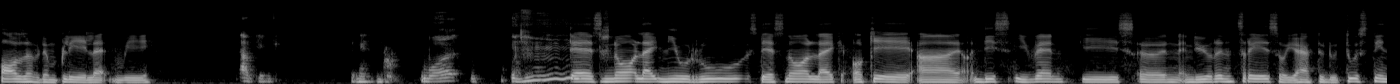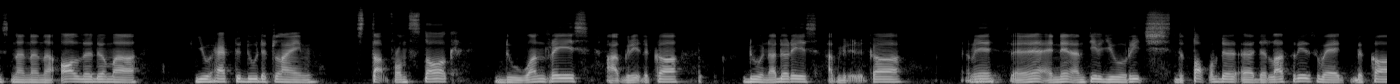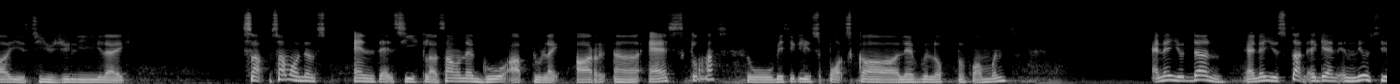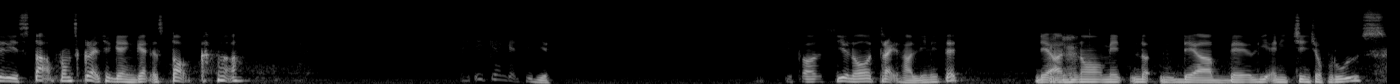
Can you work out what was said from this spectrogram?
all of them play that way. Okay. What? There's no like new rules. There's no like okay, uh, this event is an endurance race, so you have to do two stints. No, no, no. All of them are, you have to do the climb. Start from stock, do one race, upgrade the car, do another race, upgrade the car, race, eh, and then until you reach the top of the uh, the last race where the car is usually like some some of them ends at C class. Some of them go up to like R uh, S class. So basically sports car level of performance. and then you're done, and then you start again a new series, start from scratch again, get a stock car. it can get tedious because you know tracks are limited. There are Mhm. no made, no, there are barely any change of rules,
